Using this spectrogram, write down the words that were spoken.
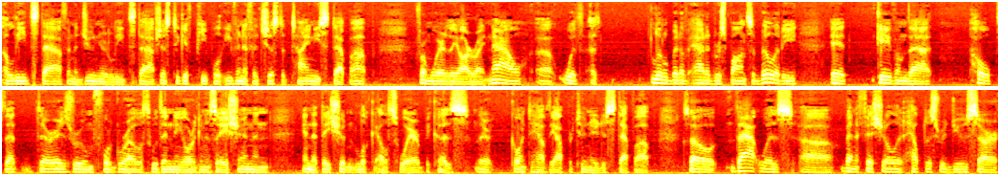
a lead staff and a junior lead staff just to give people, even if it's just a tiny step up from where they are right now, uh, with a little bit of added responsibility, it gave them that hope that there is room for growth within the organization and, and that they shouldn't look elsewhere because they're going to have the opportunity to step up. So that was uh, beneficial. It helped us reduce our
